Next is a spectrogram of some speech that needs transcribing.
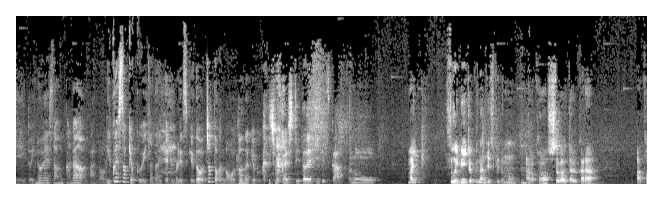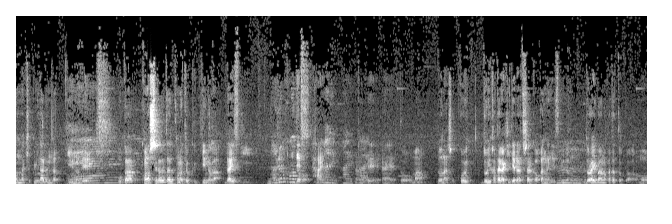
えーと、井上さんからあのリクエスト曲頂いてるんですけど、はい、ちょっとあのどんな曲か紹介していただいていいですか？あのまあすごい名曲なんですけども、うんうん、あのこの人が歌うからあこんな曲になるんだっていうので僕はこの人が歌うこの曲っていうのが大好きです。はい。はいはい、なので、えっ、ー、とまあどうなんでしょう。こういうどういう方が聴いてらっしゃるかわかんないんですけども、うん、ドライバーの方とかはも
